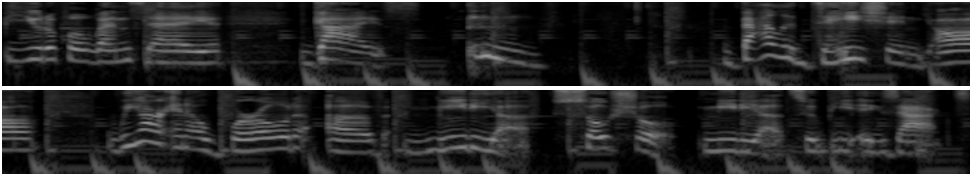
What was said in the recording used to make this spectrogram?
beautiful Wednesday. Guys, validation, y'all. We are in a world of media, social media to be exact.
